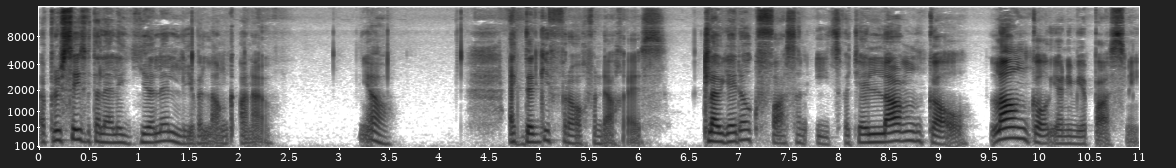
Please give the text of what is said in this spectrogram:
'n Proses wat hulle hulle hele lewe lank aanhou. Ja. Ek dink die vraag vandag is, klou jy dalk vas aan iets wat jy lankal, lankal jou nie meer pas nie.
